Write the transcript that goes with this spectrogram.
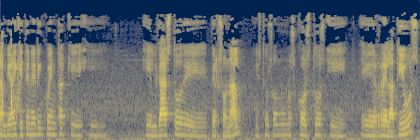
también hay que tener en cuenta que el gasto de personal estos son unos costos eh, eh, relativos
